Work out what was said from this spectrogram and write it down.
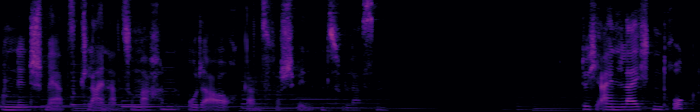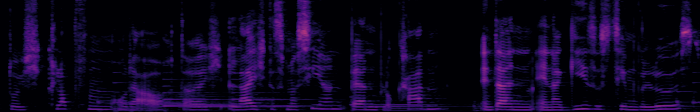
um den Schmerz kleiner zu machen oder auch ganz verschwinden zu lassen. Durch einen leichten Druck, durch Klopfen oder auch durch leichtes Massieren werden Blockaden in deinem Energiesystem gelöst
